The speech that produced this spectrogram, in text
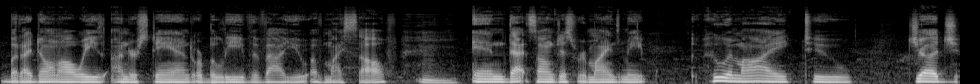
but I don't always understand or believe the value of myself. Hmm. And that song just reminds me who am I to judge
